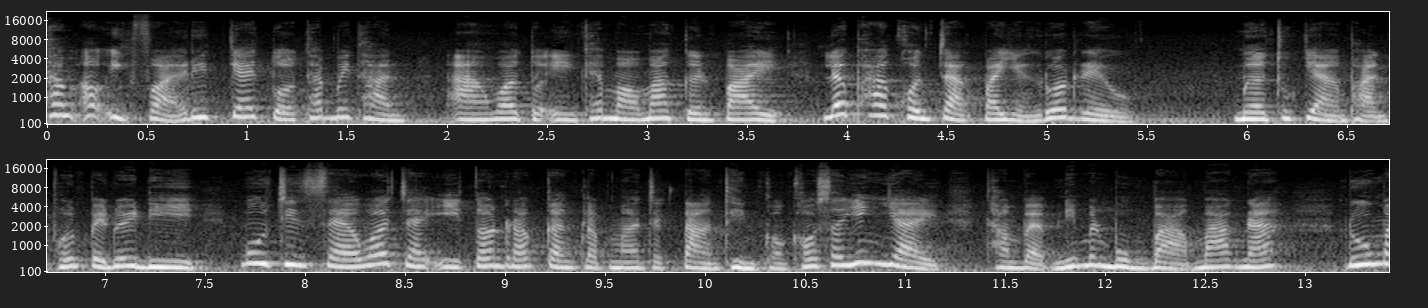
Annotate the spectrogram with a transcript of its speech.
ทำเอาอีกฝ่ายรีบแก้ตัวแทบไม่ทัน อ้างว่าตัวเองแค่เมามากเกินไป แล้วพาคนจากไปอย่างรวดเร็ว เมื่อทุกอย่างผ่านพ้นไปด้วยดี มูจินแซวว่าแจอีต้อนรับการกลับมาจากต่างถิ่นของเขาซะยิ่งใหญ่ทำแบบนี้มันบุ่มบากมากนะ รู้ไหม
